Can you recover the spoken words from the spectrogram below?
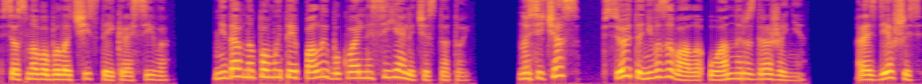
Все снова было чисто и красиво. Недавно помытые полы буквально сияли чистотой. Но сейчас все это не вызывало у Анны раздражения. Раздевшись,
